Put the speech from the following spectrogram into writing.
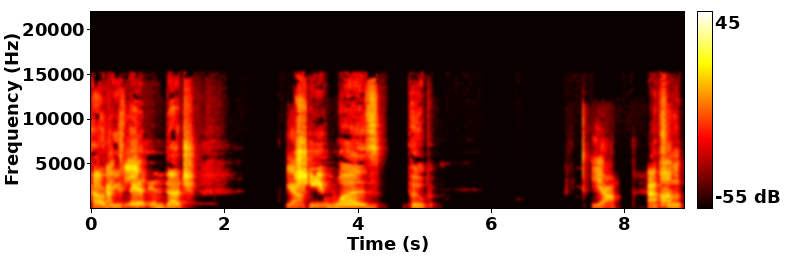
however you say it in Dutch. Yeah. She was poop, Yeah. absolute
